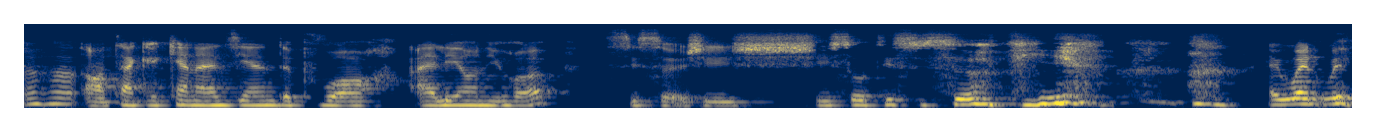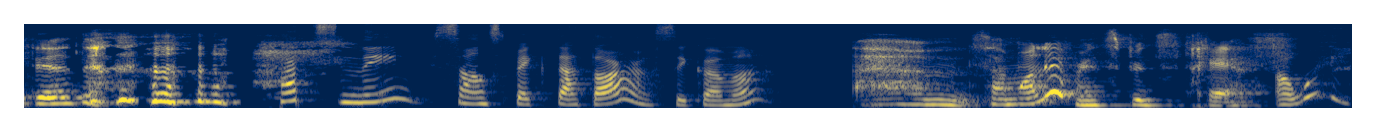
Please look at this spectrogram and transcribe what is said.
uh-huh. en tant que Canadienne, de pouvoir aller en Europe. C'est ça, j'ai, sauté sur ça, puis I went with it. Patiner sans spectateur, c'est comment? Um, ça m'enlève un petit peu de stress. Ah oui?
